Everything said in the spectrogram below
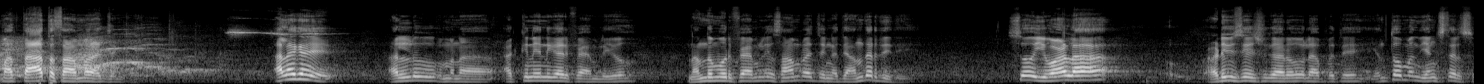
మా తాత సామ్రాజ్యం కాదు. అలాగే అల్లు మన అక్కినేని గారి ఫ్యామిలీయో నందమూరి ఫ్యామిలీ సామ్రాజ్యం అది అందరిది ఇది. సో ఇవాళ అడవిశేషు గారు లేకపోతే ఎంతోమంది యంగ్స్టర్స్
